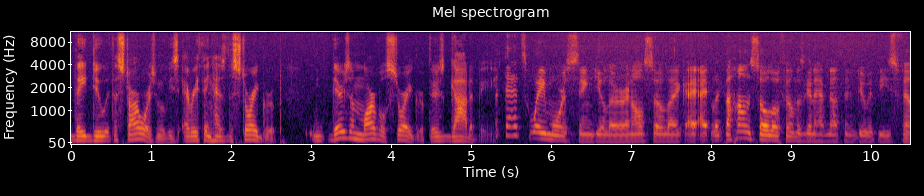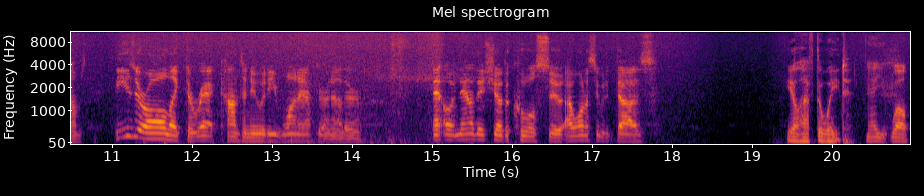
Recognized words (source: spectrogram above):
they do with the Star Wars movies. Everything has the story group. There's a Marvel story group. There's gotta be. But that's way more singular, and also like I, I like the Han Solo film is going to have nothing to do with these films. These are all like direct continuity, one after another. And oh, now they show the cool suit. I want to see what it does. You'll have to wait. Yeah, you, well,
